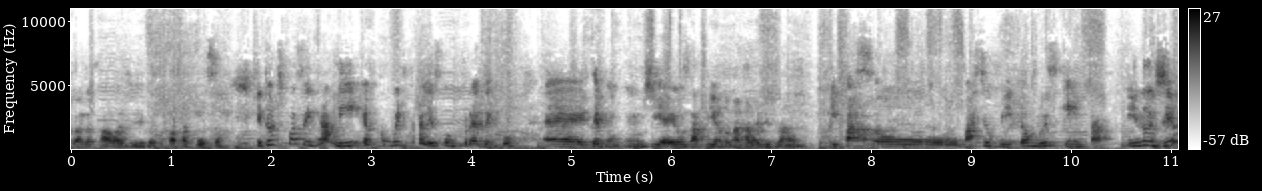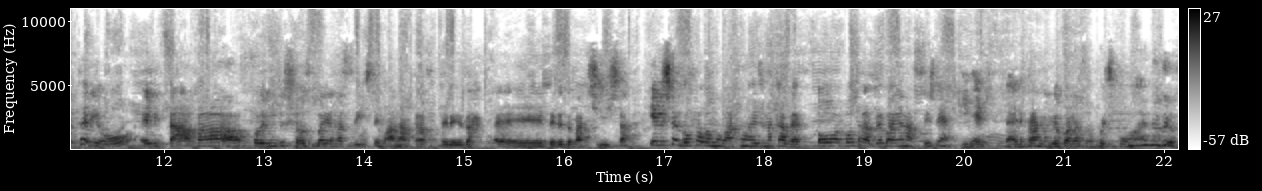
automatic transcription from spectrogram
quando fala de Russo Passa Russo. Então, tipo assim, pra mim, eu fico muito feliz, como por exemplo, é, teve um, um dia eu zapeando na televisão e passou Márcio Vitor no Esquenta. E no dia anterior, ele tava, foi um dos shows do Baiana System, lá na Praça Tereza, é, Tereza Batista. E ele chegou falando lá com Regina Casé, pô, vou trazer Baiana System aqui, Regina. Daí, pra mim, meu coração foi tipo, ai meu Deus,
